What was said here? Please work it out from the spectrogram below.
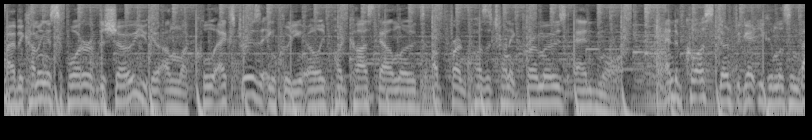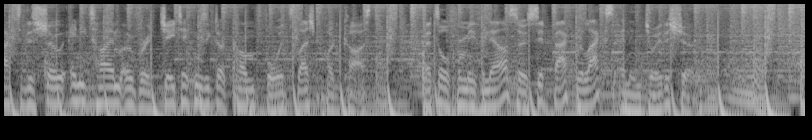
By becoming a supporter of the show, you can unlock cool extras, including early podcast downloads, upfront Positronic promos, and more. And of course, don't forget you can listen back to this show anytime over at jaytechmusic.com forward slash podcast. That's all from me for now, so sit back, relax, and enjoy the show.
